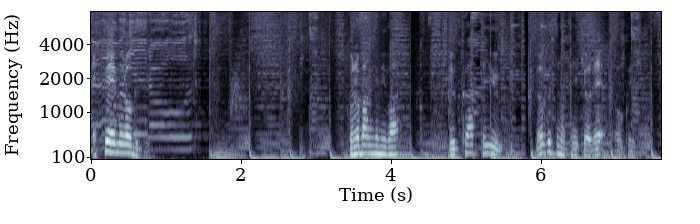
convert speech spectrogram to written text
FM ログズこの番組は Look at You ログズの提供でお送りします。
